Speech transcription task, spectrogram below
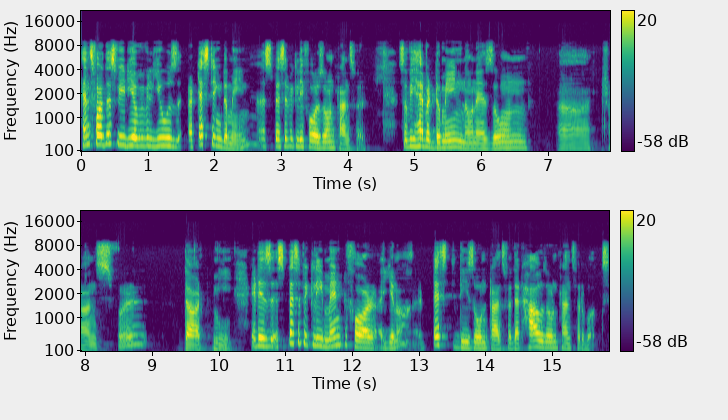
Hence for this video we will use a testing domain uh, specifically for zone transfer. So we have a domain known as zone uh, transfer dot me. It is specifically meant for you know test the zone transfer that how zone transfer works.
